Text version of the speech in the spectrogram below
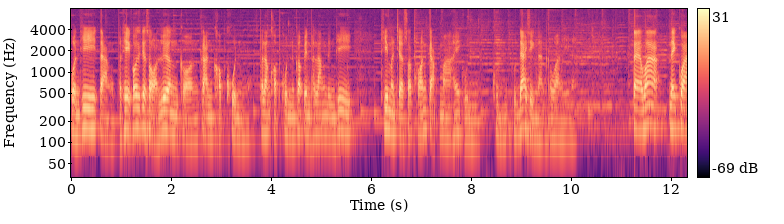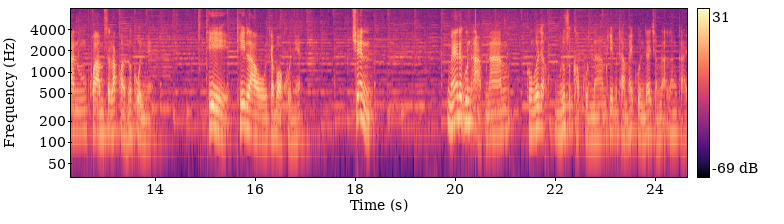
คนที่ต่างประเทศเขาจะสอนเรื่องของการขอบคุณ พลังขอบคุณก็เป็นพลังหนึ่งที่ ที่มันจะสะท้อนกลับมาให้คุณคุณคุณได้สิ่งนั้นก็ว่างี้นะ แต่ว่าในความความสลักความสำนึกคุณเนี่ยที่ที่เราจะบอกคุณเนี่ยเช่น แม้แต่คุณอาบน้ำคุณก็จะรู้สึกขอบคุณน้ำที่มันทำให้คุณได้ชำระร่างกาย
